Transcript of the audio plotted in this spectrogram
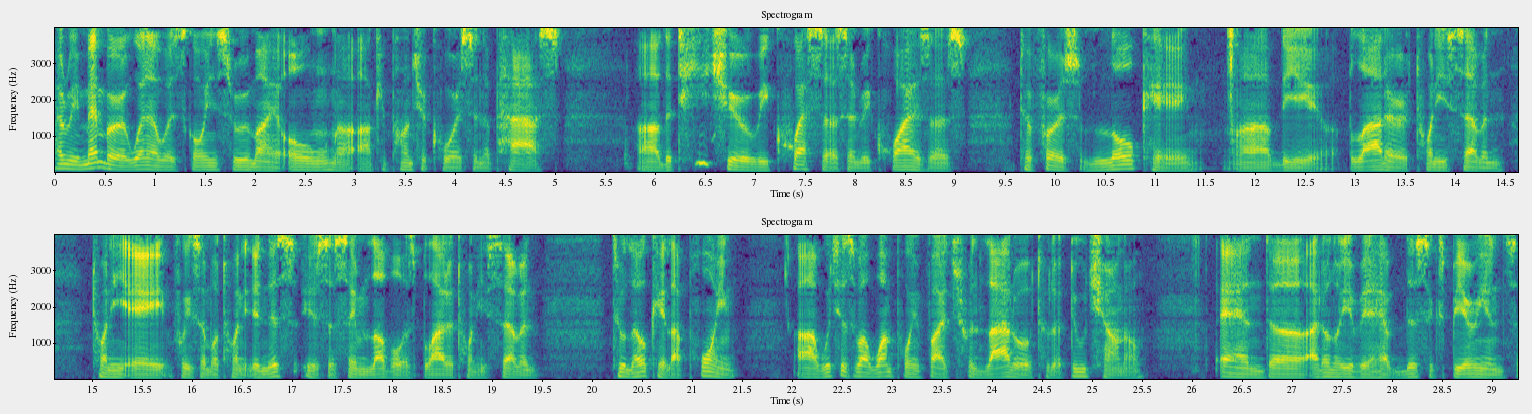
I remember when I was going through my own uh, acupuncture course in the past, uh, the teacher requests us and requires us to first locate uh, the bladder 27, 28, for example, 20, and this is the same level as bladder 27, to locate that point, uh, which is about 1.5 trilateral to the Du channel. And uh, I don't know if you have this experience.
